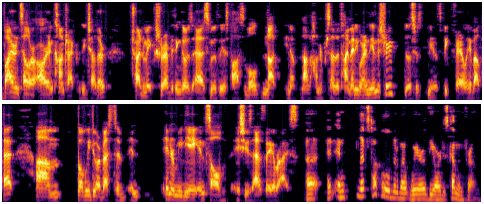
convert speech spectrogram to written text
buyer and seller are in contract with each other. Try to make sure everything goes as smoothly as possible. Not you know not 100% of the time anywhere in the industry. Let's just you know speak fairly about that. Um, but we do our best to in, intermediate and solve issues as they arise. Uh, and, and, let's talk a little bit about where the art is coming from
